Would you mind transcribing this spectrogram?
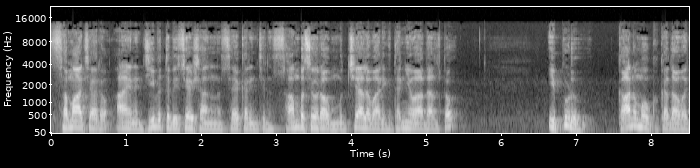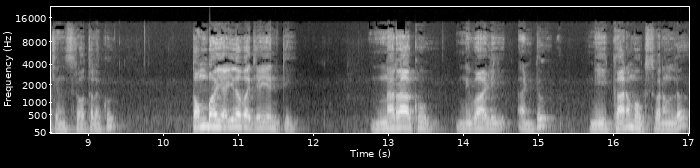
సమాచారం ఆయన జీవిత విశేషాలను సేకరించిన సాంబశివరావు ముత్యాల వారికి ధన్యవాదాలతో ఇప్పుడు కానమోకు కథ వచ్చిన శ్రోతలకు తొంభై ఐదవ జయంతి నరాకు నివాళి అంటూ మీ కానమోకు స్వరంలో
